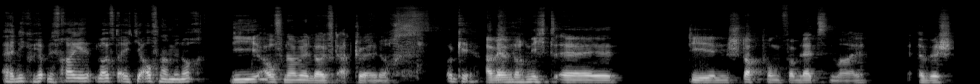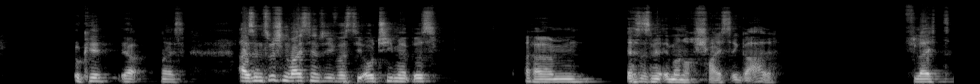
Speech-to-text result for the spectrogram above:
äh, Nico, ich habe eine Frage. Läuft eigentlich die Aufnahme noch? Die Aufnahme läuft aktuell noch. Okay. Aber wir haben noch nicht äh, den Stopppunkt vom letzten Mal erwischt. Okay, ja, nice. Also inzwischen weiß ich natürlich, was die OG-Map ist. Ähm, es ist mir immer noch scheißegal. Vielleicht,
